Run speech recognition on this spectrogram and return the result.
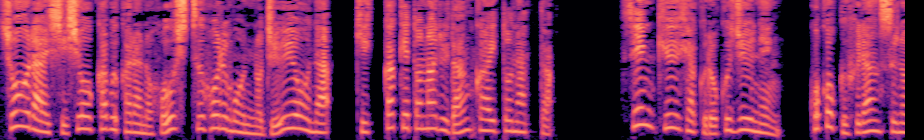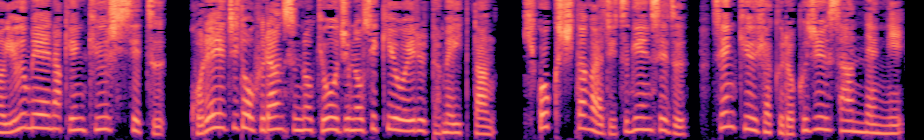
将来視床下部からの放出ホルモンの重要なきっかけとなる段階となった。1960年、故国フランスの有名な研究施設、コレージド・フランスの教授の席を得るため一旦帰国したが実現せず、1963年に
